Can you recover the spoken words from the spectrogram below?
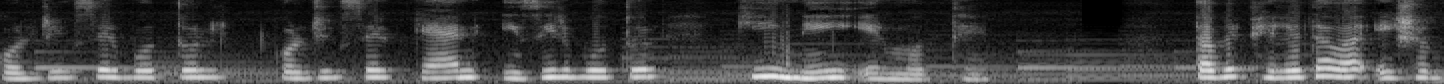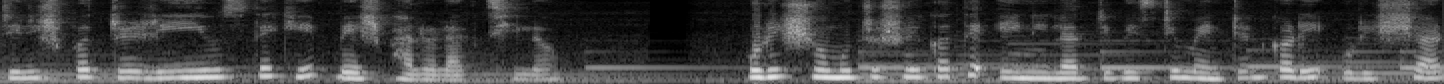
কোল্ড ড্রিঙ্কসের বোতল, কোল্ড ড্রিঙ্কসের ক্যান, ইজির বোতল, কি নেই এর মধ্যে। তবে ফেলে দেওয়া এইসব জিনিসপত্রের রিইউজ দেখে বেশ ভালো লাগছিল। পুরীর সমুদ্র সৈকতে এই নীলাদ্রি বীজটি মেনটেন করে উড়িষ্যার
